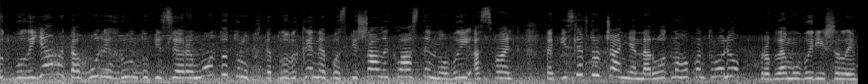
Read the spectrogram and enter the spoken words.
Були ями та гори ґрунту. Після ремонту труб тепловики не поспішали класти новий асфальт. Та після втручання народного контролю проблему вирішили.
